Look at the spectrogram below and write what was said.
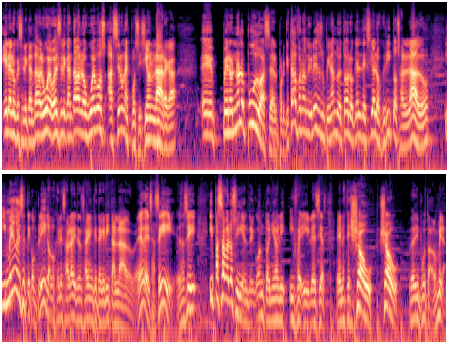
era lo que se le cantaba el huevo, a él se le cantaban los huevos hacer una exposición larga, eh, pero no lo pudo hacer, porque estaba Fernando Iglesias opinando de todo lo que él decía, los gritos al lado, y medio que se te complica, vos querés hablar y tenés a alguien que te grita al lado, ¿eh? es así, es así. Y pasaba lo siguiente con Tonioli y Fe Iglesias en este show, show de diputados, mira.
